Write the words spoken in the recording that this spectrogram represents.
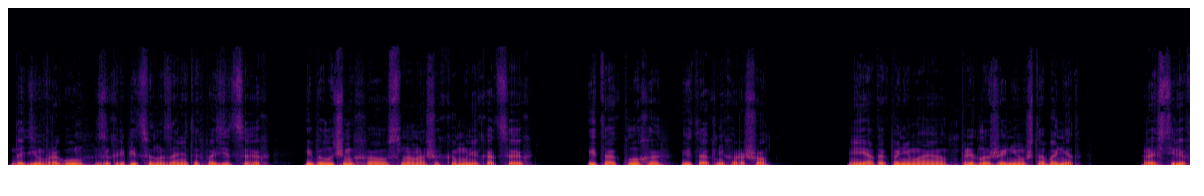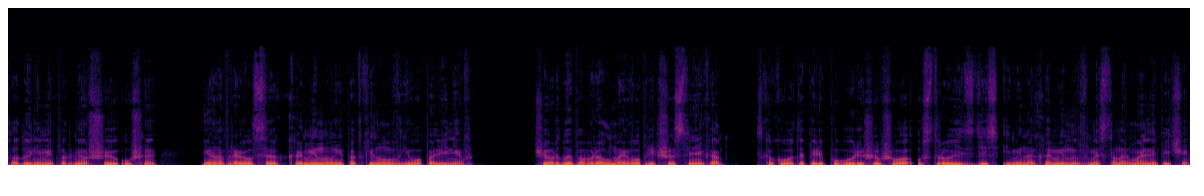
дадим врагу закрепиться на занятых позициях и получим хаос на наших коммуникациях. И так плохо, и так нехорошо. Я так понимаю, предложений у штаба нет. Растерев ладонями подмерзшие уши, я направился к камину и подкинул в него поленьев. Черт бы побрал моего предшественника, с какого-то перепугу решившего устроить здесь именно камин вместо нормальной печи.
